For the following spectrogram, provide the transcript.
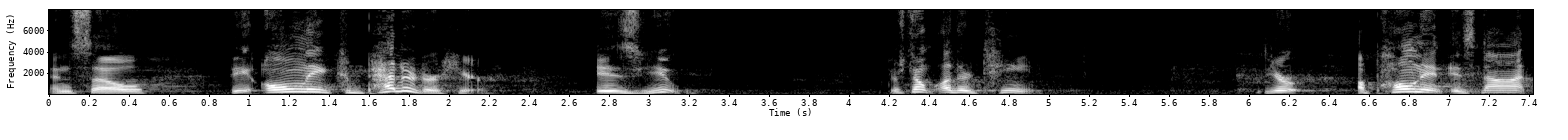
And so, the only competitor here is you. There's no other team. Your opponent is not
